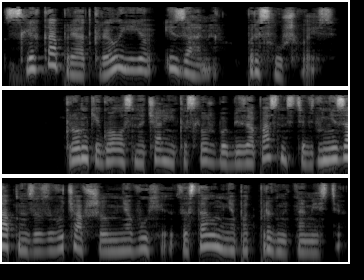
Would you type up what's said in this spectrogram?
слегка приоткрыл ее и замер, прислушиваясь. Громкий голос начальника службы безопасности, внезапно зазвучавший у меня в ухе, заставил меня подпрыгнуть на месте.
